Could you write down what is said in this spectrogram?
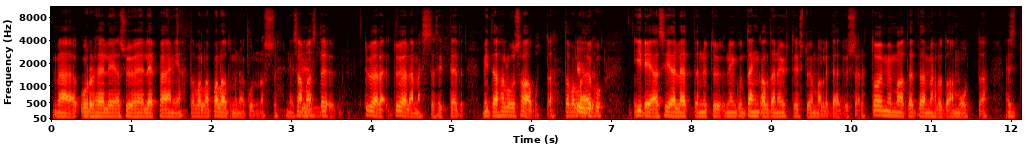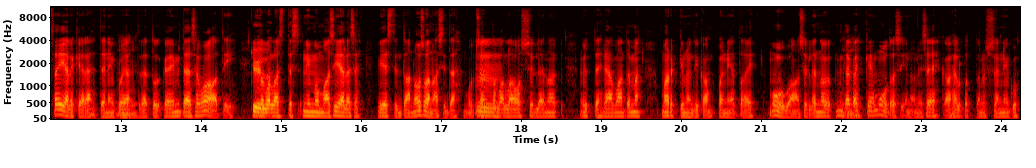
mä urheilen ja syön ja lepään ja tavallaan palautuminen on kunnossa. Niin sama mm. sitten työ, työelämässä sitten, että mitä haluaa saavuttaa. Tavallaan Kyllä. joku idea siellä, että nyt niin kuin tämän kaltainen yhteistyömalli täytyy saada toimimaan, tätä me halutaan muuttaa. Ja sitten sen jälkeen lähtee niin kuin mm. ajattelemaan, että okei, mitä se vaatii. Kyllä. Tavallaan sitten nimenomaan siellä se viestintä on osana sitä, mutta mm. se tavallaan ole silleen, no nyt tehdään vaan tämä markkinointikampanja tai muu vaan silleen, no mitä mm. kaikkea muuta siinä on, niin se ehkä on helpottanut sen niin kuin,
